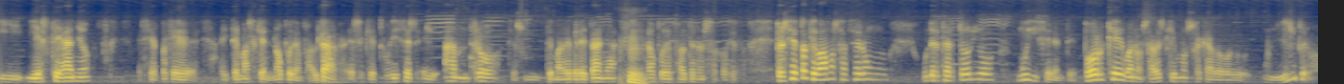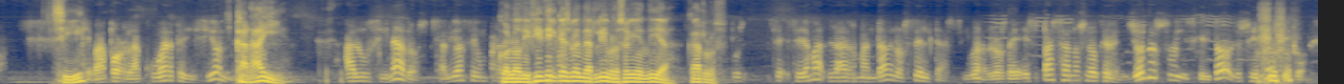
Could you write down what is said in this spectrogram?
y, este año es cierto que hay temas que no pueden faltar. Ese que tú dices, el antro, que es un tema de Bretaña, hmm. no puede faltar en nuestro concierto. Pero es cierto que vamos a hacer un, repertorio muy diferente, porque, bueno, sabes que hemos sacado un libro ¿Sí? que va por la cuarta edición. ¡Caray! Alucinados. Salió hace un par Con lo difícil que es vender libros hoy en día, Carlos. Pues se, llama La Hermandad de los Celtas. Y bueno, los de Espasa no se lo creen. Yo no soy escritor, yo soy músico.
